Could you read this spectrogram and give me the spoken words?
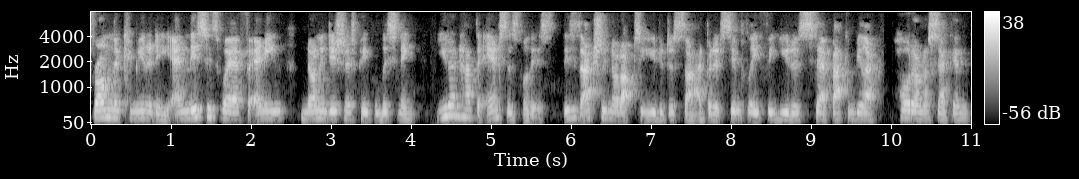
from the community? And this is where, for any non Indigenous people listening, you don't have the answers for this. This is actually not up to you to decide, but it's simply for you to step back and be like, hold on a second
